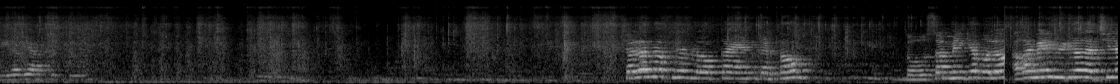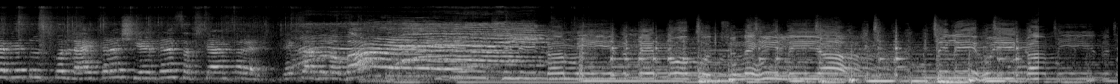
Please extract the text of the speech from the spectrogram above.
मेरा भी आपकी चीज़ चलो मैं अपने ब्लॉग का एंड करता हूँ। तो सब मिलके बोलो। अगर मेरी वीडियो अच्छी लगे तो उसको लाइक करें शेयर करें सब्सक्राइब करें। एक साथ बोलो बाय कमीज पे तो कुछ नहीं लिया। सिली हुई कमीज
